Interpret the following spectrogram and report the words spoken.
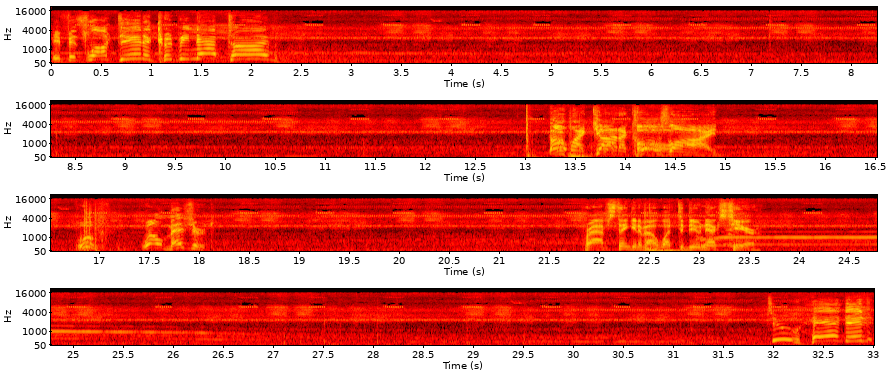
If it's locked in, it could be nap time. Oh my God, a clothesline! Well measured. Perhaps thinking about what to do next here. Two-handed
